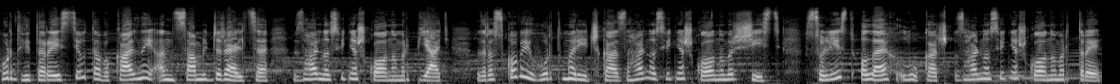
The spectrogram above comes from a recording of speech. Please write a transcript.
гурт гітаристів та вокальний ансамбль Джерельце, загальноосвітня школа номер 5, зразковий гурт Марічка, загальноосвітня школа номер 6, соліст Олег Лукач, загальноосвітня школа номер 3,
